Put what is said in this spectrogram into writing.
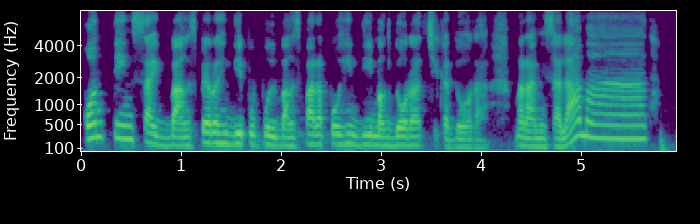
konting side bangs pero hindi po full bangs para po hindi magdora chikadora. Maraming salamat!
